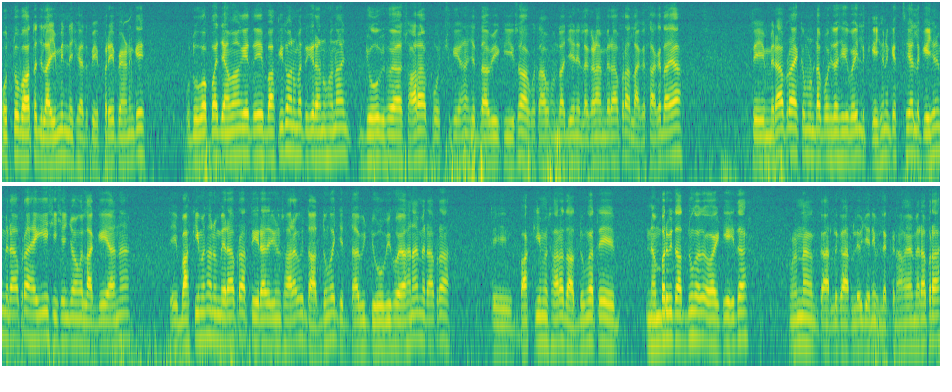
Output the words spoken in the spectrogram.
ਉਸ ਤੋਂ ਬਾਅਦ ਤਾਂ ਜੁਲਾਈ ਮਹੀਨੇ ਸ਼ਾਇਦ ਪੇਪਰ ਹੀ ਪੈਣਗੇ। ਉਦੋਂ ਆਪਾਂ ਜਾਵਾਂਗੇ ਤੇ ਬਾਕੀ ਤੁਹਾਨੂੰ ਮੈਂ 13 ਨੂੰ ਹਨਾ, ਜੋ ਵੀ ਹੋਇਆ ਸਾਰਾ ਪੁੱਛ ਕੇ ਹਨਾ, ਜਿੱਦਾਂ ਵੀ ਕੀ ਹਿਸਾਬ ਕਿਤਾਬ ਹੁੰਦਾ, ਜੇ ਇਹਨੇ ਲੱਗਣਾ ਮੇਰਾ ਭਰਾ ਲੱਗ ਸਕਦਾ ਆ। ਤੇ ਮੇਰਾ ਭਰਾ ਇੱਕ ਮੁੰਡਾ ਪੁੱਛਦਾ ਸੀ ਬਾਈ ਲੋਕੇਸ਼ਨ ਕਿੱਥੇ ਆ? ਲੋਕੇਸ਼ਨ ਮੇਰਾ ਭਰਾ ਹੈਗੀ ਹੈ ਸ਼ੀਸ਼ਨ ਚੌਂਕ ਲਾਗੇ ਆ ਨਾ। ਤੇ ਬਾਕੀ ਮੈਂ ਤੁਹਾਨੂੰ ਮੇਰਾ ਭਰਾ 13 ਤਰੀਕ ਨੂੰ ਸਾਰਾ ਕੁਝ ਦੱਸ ਦੂੰਗਾ, ਜਿੱਦਾਂ ਵੀ ਜੋ ਵੀ ਹੋਇਆ ਹਨਾ ਮੇਰਾ ਭਰਾ। ਤੇ ਬਾਕੀ ਮੈਂ ਸਾਰਾ ਦੱਸ ਦੂੰਗਾ ਤੇ ਨੰਬਰ ਵੀ ਦੱਸ ਦੂੰਗਾ ਆਈਟੀਆਈ ਦਾ। ਉਹਨਾਂ ਨਾਲ ਗੱਲ ਕਰ ਲਿਓ ਜਿਹਨੇ ਵੀ ਲੱਗਣਾ ਹੋਇਆ ਮੇਰਾ ਭਰਾ।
